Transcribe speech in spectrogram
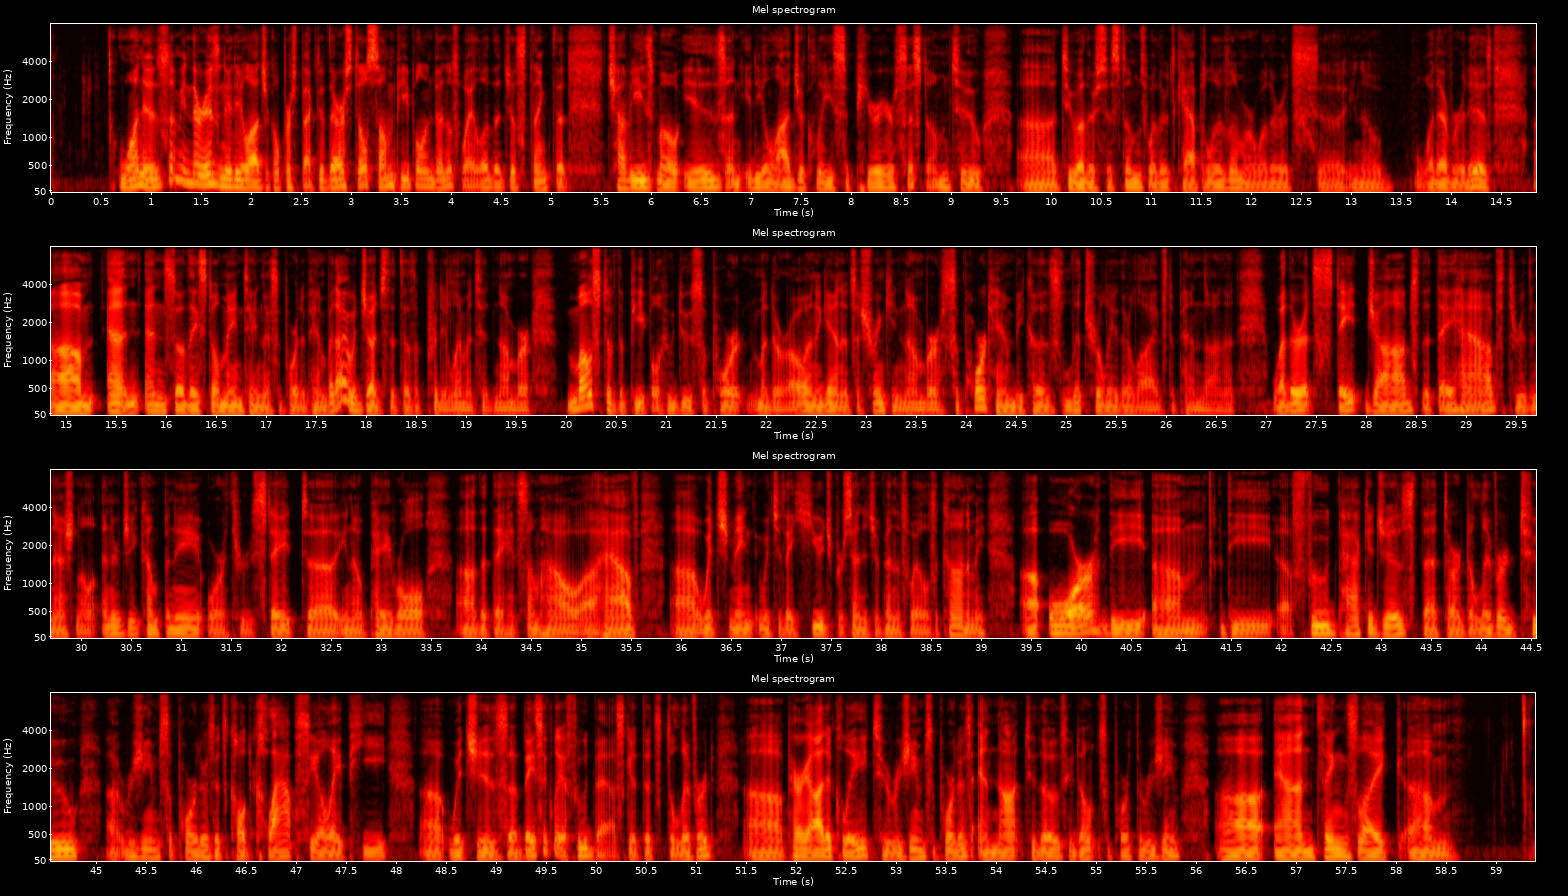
One is, I mean, there is an ideological perspective. There are still some people in Venezuela that just think that Chavismo is an ideologically superior system to uh, to other systems, whether it's capitalism or whether it's uh, you know whatever it is. Um, and, and so they still maintain their support of him. But I would judge that there's a pretty limited number. Most of the people who do support Maduro, and again, it's a shrinking number, support him because literally their lives depend on it. Whether it's state jobs that they have through the National Energy Company or through state uh, you know, payroll uh, that they somehow uh, have, uh, which, main, which is a huge percentage of Venezuela's economy, uh, or the, um, the uh, food packages that that are delivered to uh, regime supporters. It's called CLAP, C-L-A-P, uh, which is uh, basically a food basket that's delivered periodically to regime supporters and not to those who don't support the regime. And things like um,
